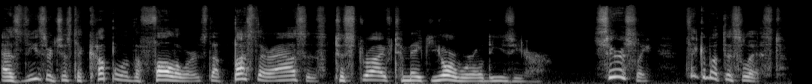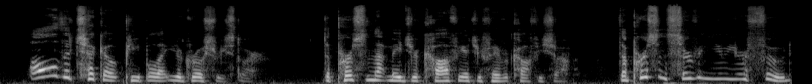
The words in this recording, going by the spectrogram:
as these are just a couple of the followers that bust their asses to strive to make your world easier. Seriously, think about this list. All the checkout people at your grocery store the person that made your coffee at your favorite coffee shop, the person serving you your food,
